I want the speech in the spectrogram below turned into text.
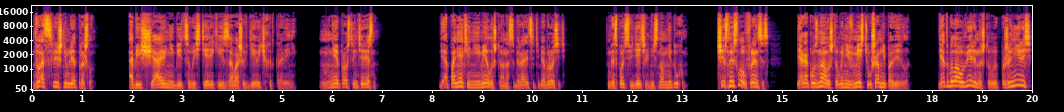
Двадцать с лишним лет прошло. Обещаю не биться в истерике из-за ваших девичьих откровений. Мне просто интересно. Я понятия не имела, что она собирается тебя бросить. Господь свидетель, ни сном, ни духом. Честное слово, Фрэнсис, я как узнала, что вы не вместе, ушам не поверила. Я-то была уверена, что вы поженились,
